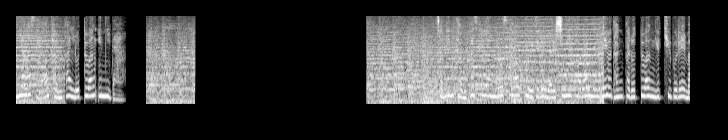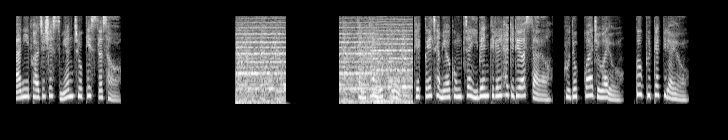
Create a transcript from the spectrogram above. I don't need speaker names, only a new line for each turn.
안녕하세요. 던팔 로또왕입니다. 저는 던파 사냥으로 사억 골드를 열심히 벌었는데요. 던파 로또왕 유튜브를 많이 봐주셨으면 좋겠어서. 던파 로또 댓글 참여 공짜 이벤트를 하게 되었어요. 구독과 좋아요 꼭 부탁드려요.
